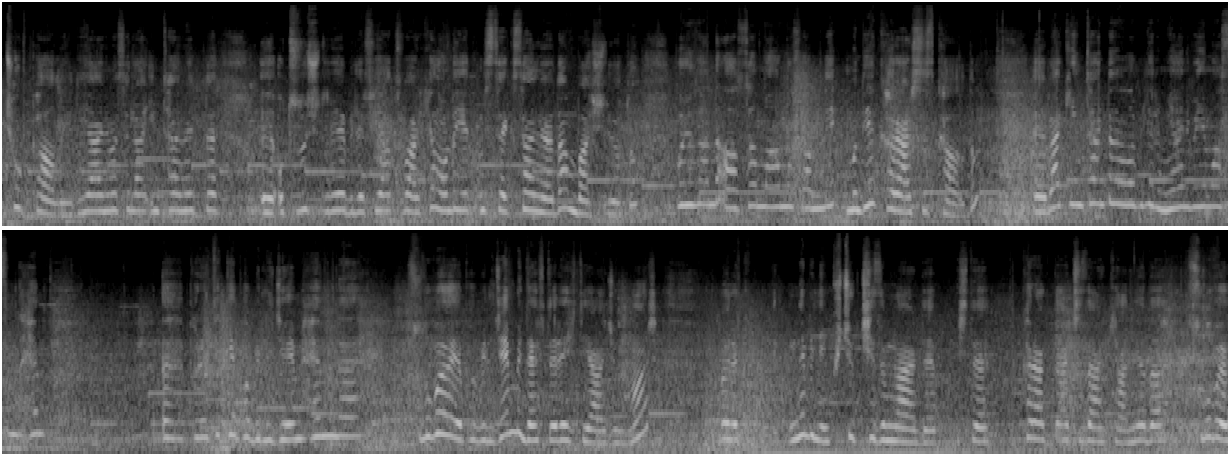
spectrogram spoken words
De çok pahalıydı. Yani mesela internette e, 33 liraya bile fiyat varken orada 70-80 liradan başlıyordu. Bu yüzden de alsam mı almasam mı diye kararsız kaldım. E, belki internetten alabilirim. Yani benim aslında hem e, pratik yapabileceğim hem de sulu boya yapabileceğim bir deftere ihtiyacım var. Böyle ne bileyim küçük çizimlerde işte karakter çizerken ya da sulu boya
